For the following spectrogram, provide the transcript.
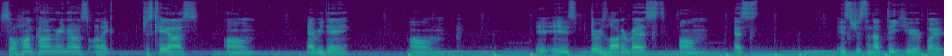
so Hong Kong right now is like just chaos. Um, every day. Um, it is there's a lot of rest. Um, as it's just an update here, but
